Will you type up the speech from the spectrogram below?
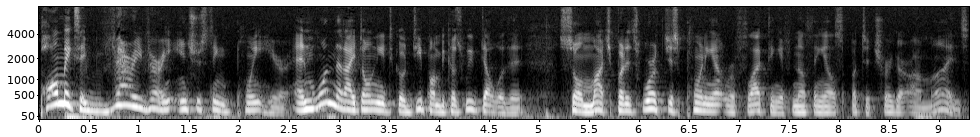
Paul makes a very, very interesting point here, and one that I don't need to go deep on because we've dealt with it so much, but it's worth just pointing out and reflecting, if nothing else, but to trigger our minds.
